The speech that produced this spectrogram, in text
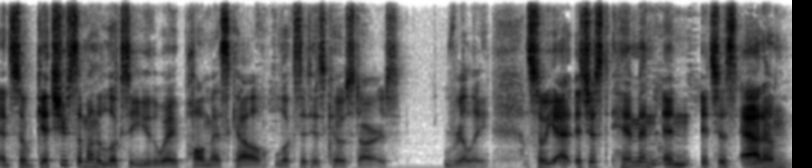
And so get you someone that looks at you the way Paul Mescal looks at his co-stars. Really. So yeah, it's just him and and it's just Adam,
